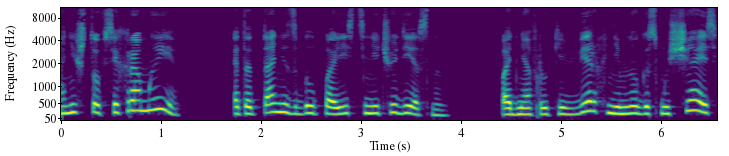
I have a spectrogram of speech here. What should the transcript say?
Они что, все хромые? Этот танец был поистине чудесным. Подняв руки вверх, немного смущаясь,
